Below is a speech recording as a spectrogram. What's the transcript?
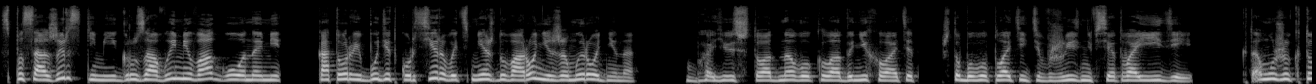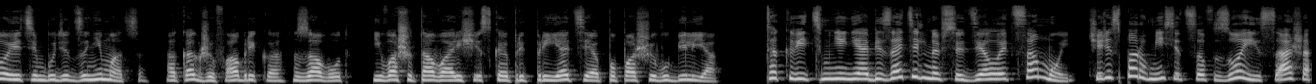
с пассажирскими и грузовыми вагонами, который будет курсировать между Воронежем и Роднино. Боюсь, что одного клада не хватит, чтобы воплотить в жизнь все твои идеи. К тому же, кто этим будет заниматься? А как же фабрика, завод и ваше товарищеское предприятие по пошиву белья? Так ведь мне не обязательно все делать самой. Через пару месяцев Зоя и Саша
